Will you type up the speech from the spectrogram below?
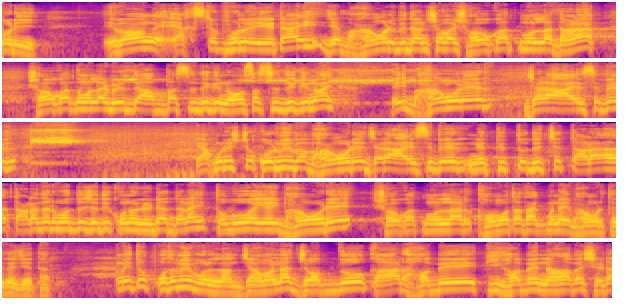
করি। এবং অ্যাকসেপ্ট হলো এটাই যে ভাঙড় বিধানসভায় শওকাত মোল্লা দাঁড়াক, শওকাত মোল্লার বিরুদ্ধে আব্বাস সিদ্দিকি নওসাদ সিদ্দিকি নয়, এই ভাঙড়ের যারা আইএসএফের একনিষ্ঠ কর্মী বা ভাঙড়ে যারা আইসিবের নেতৃত্ব দিচ্ছে, তারা তাঁদের মধ্যে যদি কোনো লিডার দাঁড়ায়, তবুও এই ভাঙড়ে শওকাত মোল্লার ক্ষমতা থাকবে না, এই ভাঙড় থেকে জেতার। আমি তো প্রথমেই বললাম জামানা জব্দ কার হবে, কি হবে, না হবে, সেটা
